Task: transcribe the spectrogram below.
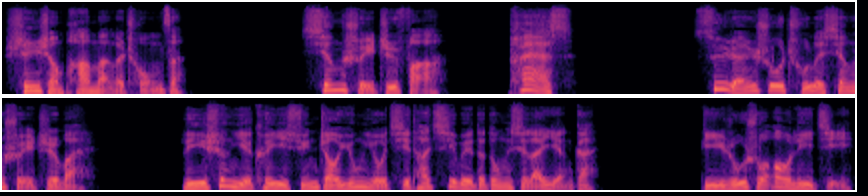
身上爬满了虫子。香水之法，pass。虽然说除了香水之外，李胜也可以寻找拥有其他气味的东西来掩盖，比如说奥利给。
